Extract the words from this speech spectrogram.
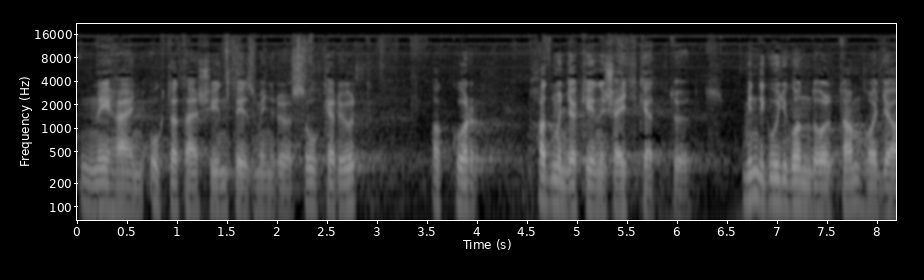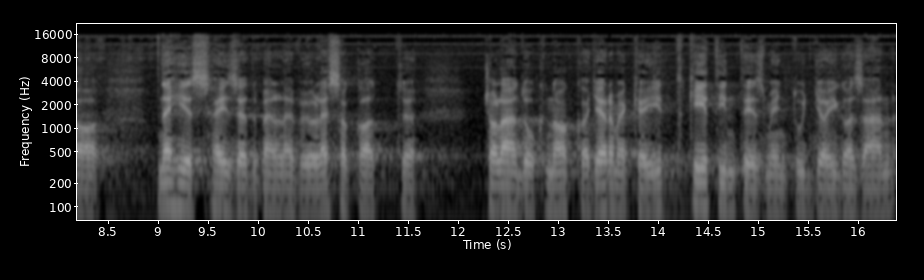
néhány oktatási intézményről szó került, akkor hadd mondjak én is egy-kettőt. Mindig úgy gondoltam, hogy a nehéz helyzetben levő, leszakadt családoknak a gyermekeit két intézmény tudja igazán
